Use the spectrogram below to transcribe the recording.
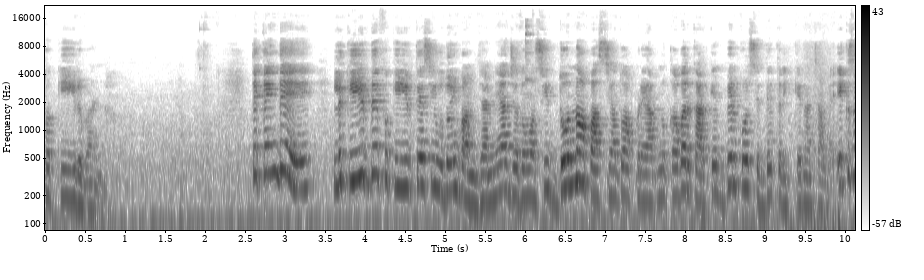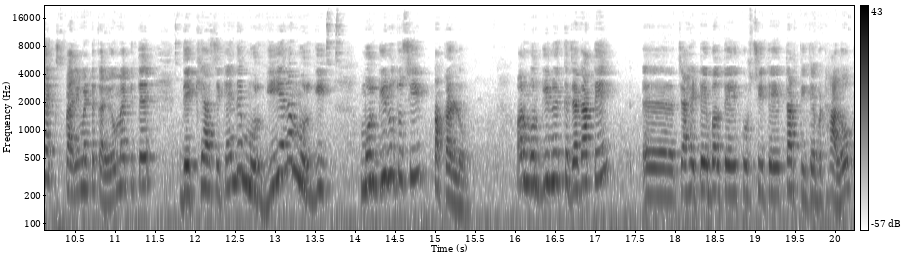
ਫਕੀਰ ਬਣਨਾ। ਤੇ ਕਹਿੰਦੇ ਲਕੀਰ ਦੇ ਫਕੀਰ ਤੇ ਅਸੀਂ ਉਦੋਂ ਹੀ ਬਣ ਜਾਂਦੇ ਆ ਜਦੋਂ ਅਸੀਂ ਦੋਨਾਂ ਪਾਸਿਆਂ ਤੋਂ ਆਪਣੇ ਆਪ ਨੂੰ ਕਵਰ ਕਰਕੇ ਬਿਲਕੁਲ ਸਿੱਧੇ ਤਰੀਕੇ ਨਾਲ ਚੱਲਦੇ ਇੱਕ ਐਕਸਪੈਰੀਮੈਂਟ ਕਰਿਓ। ਮੈਂ ਕਿਤੇ ਦੇਖਿਆ ਸੀ, ਕਹਿੰਦੇ ਮੁਰਗੀ ਹੈ ਨਾ ਮੁਰਗੀ ਮੁਰਗੀ ਨੂੰ ਤੁਸੀਂ ਪਕੜ ਲਓ ਔਰ ਮੁਰਗੀ ਨੂੰ ਇੱਕ ਜਗ੍ਹਾ ਤੇ ਚਾਹੇ ਟੇਬਲ ਤੇ, ਕੁਰਸੀ ਤੇ, ਧਰਤੀ ਤੇ ਬਿਠਾ ਲਓ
